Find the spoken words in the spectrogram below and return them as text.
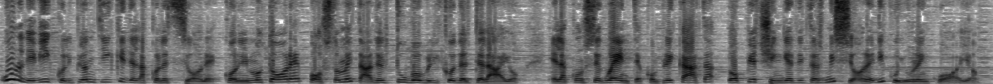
uno dei veicoli più antichi della collezione, con il motore posto a metà del tubo obliquo del telaio e la conseguente complicata doppia cinghia di trasmissione di cui una in cuoio.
